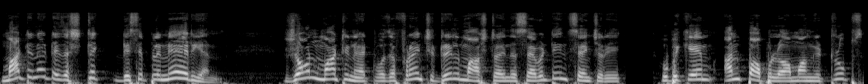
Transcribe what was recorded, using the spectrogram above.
Martinet is a strict disciplinarian. Jean Martinet was a French drill master in the 17th century who became unpopular among the troops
